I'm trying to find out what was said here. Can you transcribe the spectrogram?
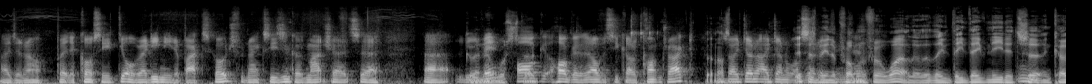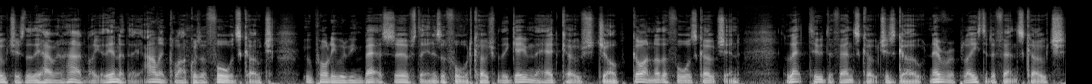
I don't know. But of course, they already need a backs coach for next season because Matt Sherratt's uh, uh, leaving. Hogg has obviously got a contract, so I don't know. I don't know. What This has been a problem for a while, though. That they've, they, they've Mm. needed certain coaches that they haven't had. Like at the end of the day, Allen Clarke was a forwards coach who probably would have been better served staying as a forward coach, but they gave him the head coach job, got another forwards coach in, let two defence coaches go, never replaced a defence coach,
